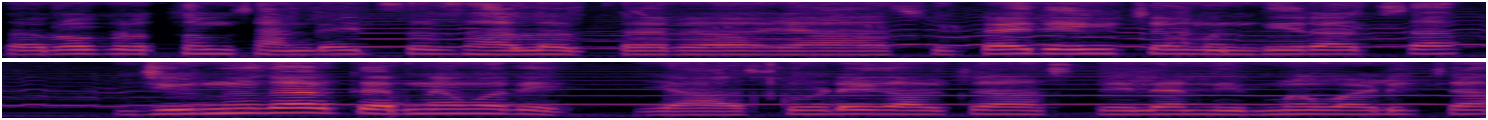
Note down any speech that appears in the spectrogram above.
सर्वप्रथम सांगायचं झालं तर या या सुकाईदेवीच्या मंदिराचा जीर्णोद्धार करण्यामध्ये या आसोडे गावच्या असलेल्या निर्मवाडीच्या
